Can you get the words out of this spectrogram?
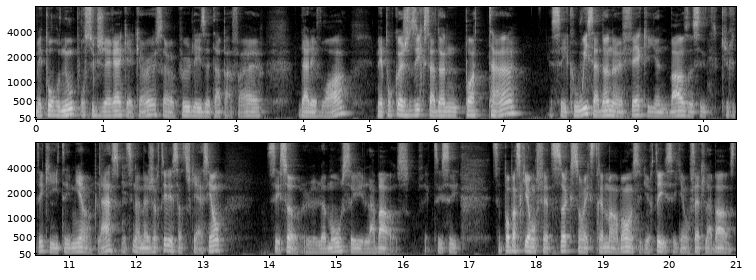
Mais pour nous, pour suggérer à quelqu'un, c'est un peu les étapes à faire d'aller voir. Mais pourquoi je dis que ça donne pas tant, c'est que oui, ça donne un fait qu'il y a une base de sécurité qui a été mise en place, mais la majorité des certifications, c'est ça. Le, mot, c'est la base. Fait que, c'est, c'est pas parce qu'ils ont fait ça qu'ils sont extrêmement bons en sécurité, c'est qu'ils ont fait la base.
